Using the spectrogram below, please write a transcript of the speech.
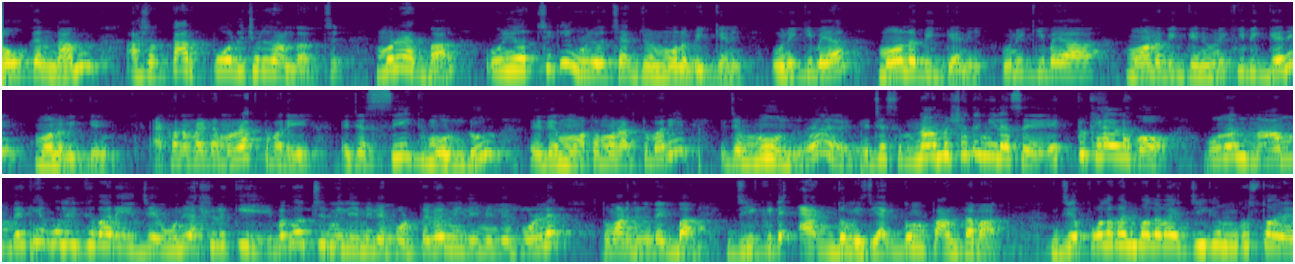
লোকের নাম আসলে তার পরিচয় জানা যাচ্ছে মনে রাখবা, উনি হচ্ছে কি? উনি হচ্ছে একজন মনোবিজ্ঞানী। উনি কি ভাইয়া? মনোবিজ্ঞানী। উনি কি ভাইয়া? মনোবিজ্ঞানী। উনি কি বিজ্ঞানী? মনোবিজ্ঞানী। এখন আমরা এটা মনে রাখতে পারি, এই যে সিগমুন্ডু, এই যে মত মনে রাখতে পারি, এই যে মুন হ্যাঁ? এই যে নামের সাথে মিল আছে, একটু খেয়াল রাখো। ওনার নাম দেখে বলে দিতে পারি যে উনি আসলে কি? এভাবে হচ্ছে মিলিয়ে মিলিয়ে পড়তে হবে, মিলিয়ে মিলিয়ে পড়লে তোমার জন্য দেখবা জিকেটা একদম ইজি একদম পান্তাবাদ যে পোলাবেন বলে ভাই, জিকে মুখস্থ হয় না,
